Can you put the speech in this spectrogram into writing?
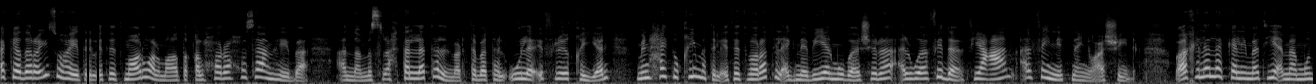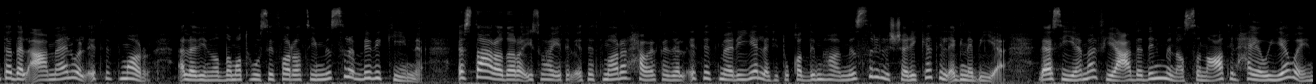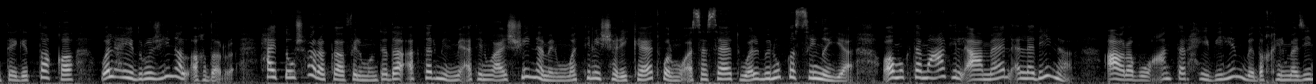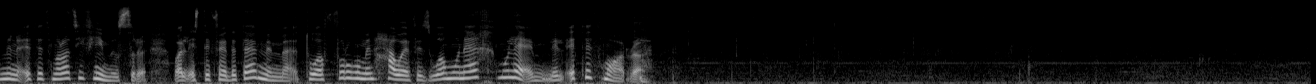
أكد رئيس هيئة الاستثمار والمناطق الحرة حسام هيبة أن مصر احتلت المرتبة الأولى إفريقيا من حيث قيمة الاستثمارات الأجنبية المباشرة الوافدة في عام 2022 وخلال كلمته أمام منتدى الأعمال والاستثمار الذي نظمته سفارة مصر ببكين استعرض رئيس هيئة الاستثمار الحوافز الاستثمارية التي تقدمها مصر للشركات الأجنبية لا سيما في عدد من الصناعات الحيوية وإنتاج الطاقة والهيدروجين الأخضر حيث شارك في المنتدى أكثر من 120 من ممثلي الشركات والمؤسسات والبنوك الصينية ومجتمعات الأعمال الذين أعربوا عن ترحيبهم بضخ المزيد من الاستثمارات في مصر والاستفادة مما توفره من حوافز ومناخ ملائم للاستثمار.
